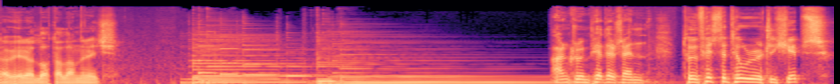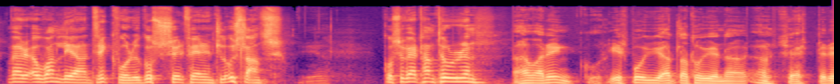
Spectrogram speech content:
da vi har låta landet ikke. Arngrun Petersen, tog første turer til Kips, var av vanlige drikkvår og gosser ferien til Øslands. Yeah. Gosser vært han turen? Han var ringur. Jeg spod i alle togene ønskjetter.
